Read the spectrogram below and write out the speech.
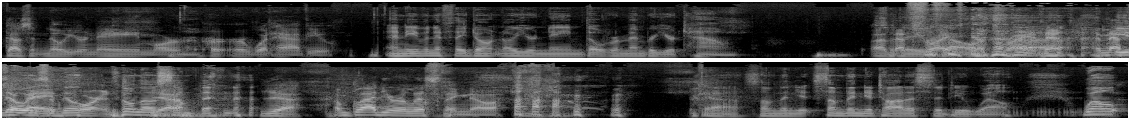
doesn't know your name or, mm-hmm. or, or, what have you. And even if they don't know your name, they'll remember your town. Uh, so that's, right, that's right. That, and that's Either always way, important. They'll, they'll know yeah. something. yeah. I'm glad you were listening, Noah. yeah, something you, something you taught us to do well. Well,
